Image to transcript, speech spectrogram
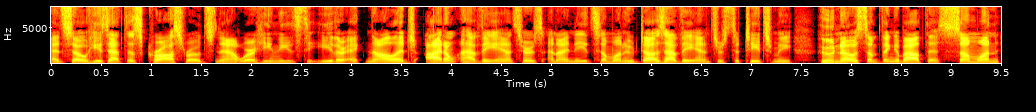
And so he's at this crossroads now where he needs to either acknowledge, I don't have the answers, and I need someone who does have the answers to teach me. Who knows something about this? Someone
